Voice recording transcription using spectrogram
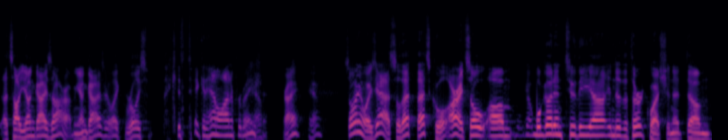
that's how young guys are. I mean, young guys are like really they can, they can handle a lot of information, right? Yeah. So, anyways, yeah. So that that's cool. All right. So, um, we'll go into the uh, into the third question. At um,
